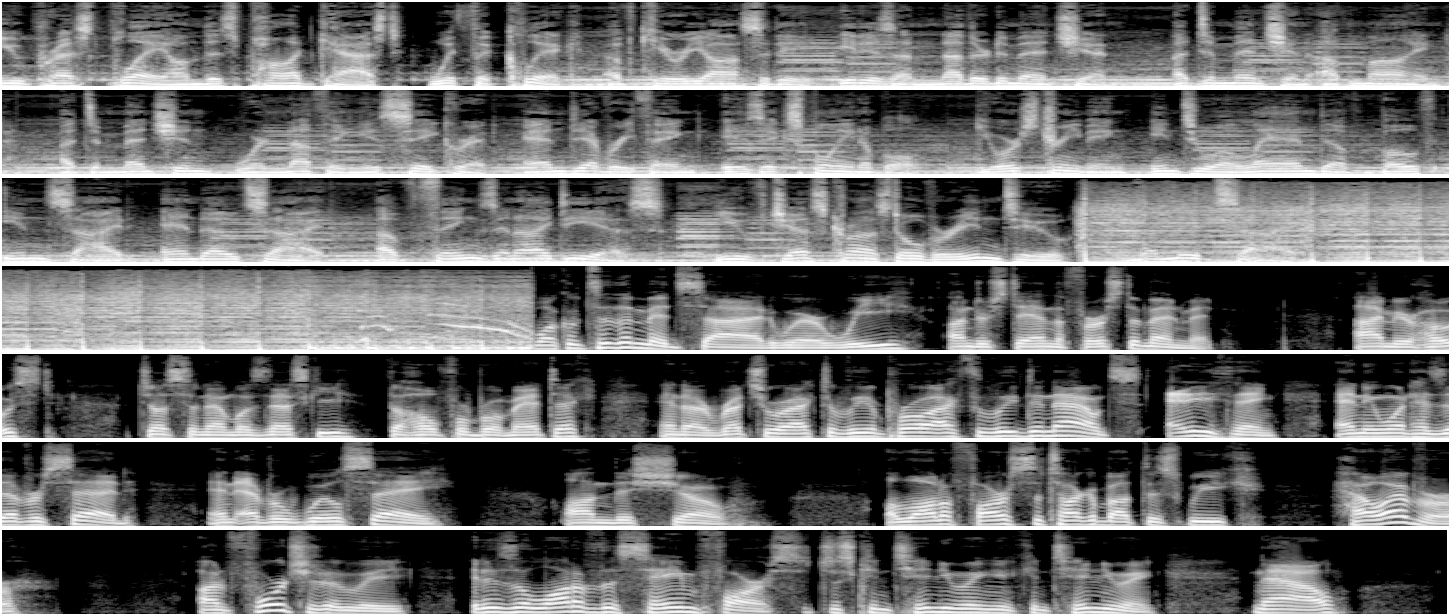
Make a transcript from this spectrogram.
You pressed play on this podcast with the click of curiosity. It is another dimension, a dimension of mind, a dimension where nothing is sacred and everything is explainable. You're streaming into a land of both inside and outside, of things and ideas. You've just crossed over into the midside. Welcome to the Midside, where we understand the First Amendment. I'm your host, Justin M. Lesneski, the hopeful romantic, and I retroactively and proactively denounce anything anyone has ever said and ever will say on this show. A lot of farce to talk about this week. However, unfortunately, it is a lot of the same farce, just continuing and continuing. Now,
